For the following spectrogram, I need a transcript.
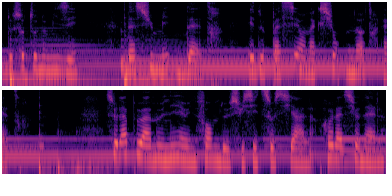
de s'autonomiser, d'assumer d'être et de passer en action notre être. Cela peut amener à une forme de suicide social, relationnel,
